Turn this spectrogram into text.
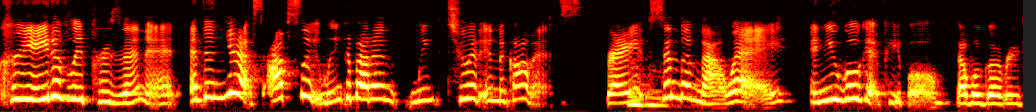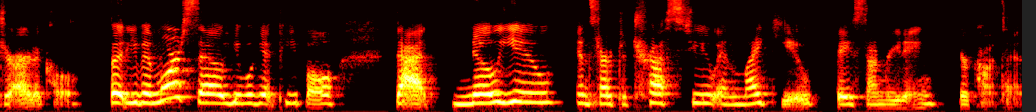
creatively present it, and then yes, absolutely link about it, link to it in the comments, right? Mm-hmm. Send them that way, and you will get people that will go read your article. But even more so, you will get people that know you and start to trust you and like you based on reading your content.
